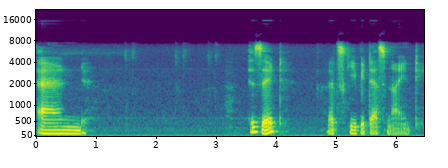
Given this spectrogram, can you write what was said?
and is it? Let's keep it as 90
